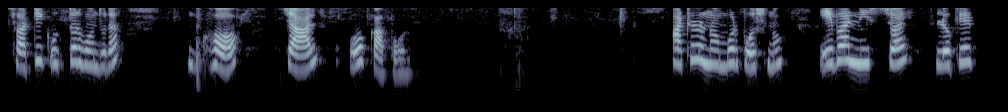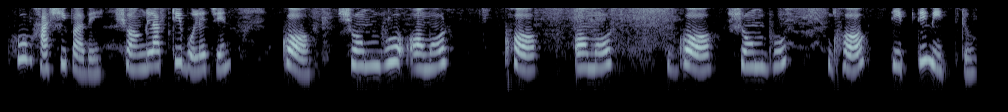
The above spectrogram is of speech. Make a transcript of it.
সঠিক উত্তর বন্ধুরা, ঘ, চাল ও কাপড়। আঠেরো নম্বর প্রশ্ন, এবার নিশ্চয় লোকের খুব হাসি পাবে। সংলাপটি বলেছেন, ক, শম্ভু, অমর, খ, অমর, গ, শম্ভু, ঘ, তৃপ্তি মিত্র।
